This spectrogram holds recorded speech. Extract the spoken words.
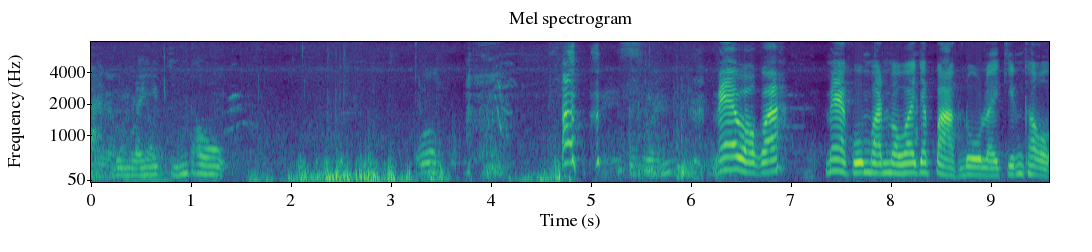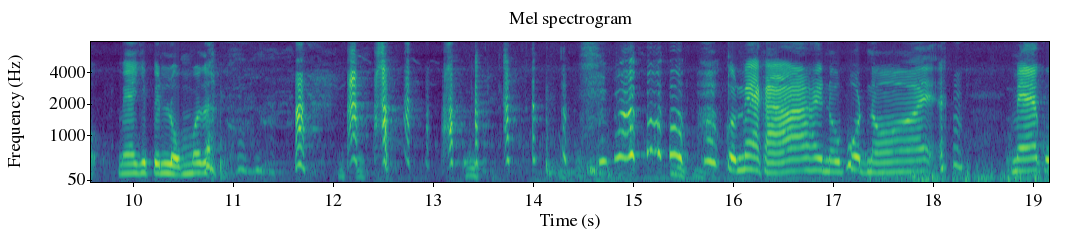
ปากดูอะไรกินเขาโอ้ยแม่บอกว่า แม่คุมพันธุ์บอกว่าจะปากดูอะไรกินเขาวแม่จะเป็นหลมมาจ้ะคุณแม่คะให้หนูพูดน้อย แม่คุ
